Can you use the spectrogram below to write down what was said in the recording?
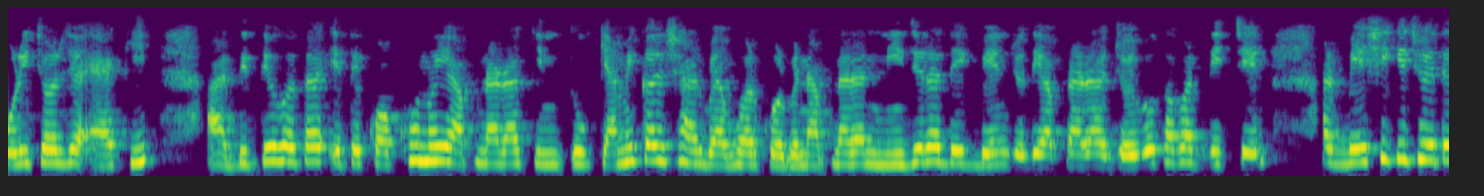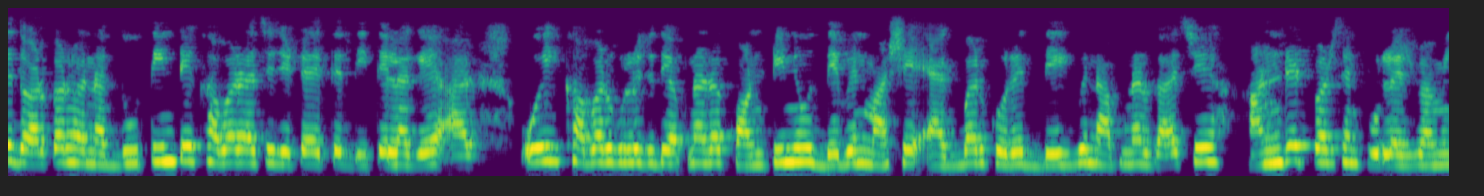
পরিচর্যা একই। আর দ্বিতীয় কথা, এতে কখনোই আপনারা কিন্তু কেমিক্যাল সার ব্যবহার করবেন আপনারা নিজেরা দেখবেন যদি আপনারা জৈব খাবার দিচ্ছেন, আর বেশি কিছু এতে দরকার হয় না। দু, তিনটে খাবার আছে যেটা এতে দিতে লাগে। আর ওই খাবারগুলো যদি আপনারা কন্টিনিউ দেবেন মাসে একবার করে, দেখবেন আপনার গাছে হান্ড্রেড পার্সেন্ট ফুল আসবে। আমি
